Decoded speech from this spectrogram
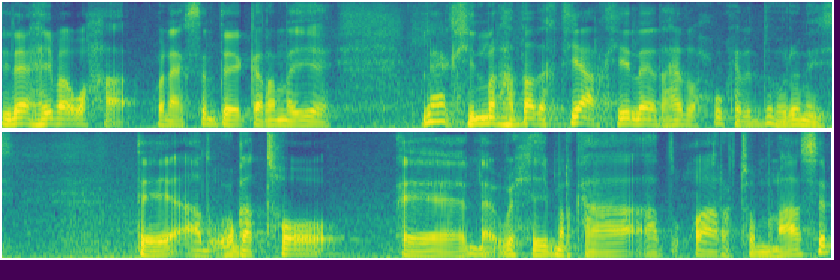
ilaahay baa waxa wanaagsan dee garanaye laakiin mar haddaad ikhtiyaarkii leedahay wax ku kala dooranaysa. Dee aada cugato wixii markaa aada u aragto munaasib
